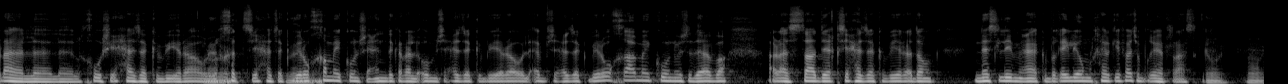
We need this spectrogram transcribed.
راه ال- ال- الخو شي حاجة كبيرة والخت شي حاجة كبيرة. واخا ما يكونش عندك راه الأم شي حاجة كبيرة والأب شي حاجة كبيرة. واخا ما يكونوش دابا راه الصديق شي حاجة كبيرة. donc الناس اللي معاك بغي لهم الخير كيفاش؟ oui oui.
